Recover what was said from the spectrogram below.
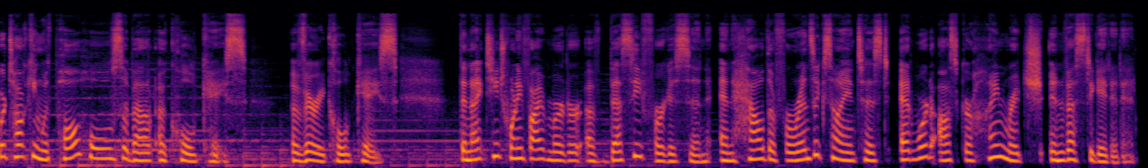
We're talking with Paul Holes about a cold case a very cold case. The 1925 murder of Bessie Ferguson and how the forensic scientist Edward Oscar Heinrich investigated it.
